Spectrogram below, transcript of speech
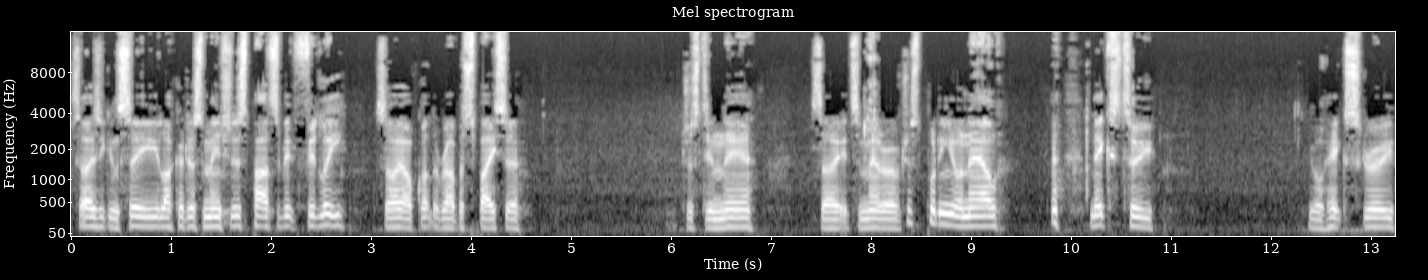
so as you can see, like I just mentioned, this part's a bit fiddly. So I've got the rubber spacer just in there. So it's a matter of just putting your nail next to your hex screw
